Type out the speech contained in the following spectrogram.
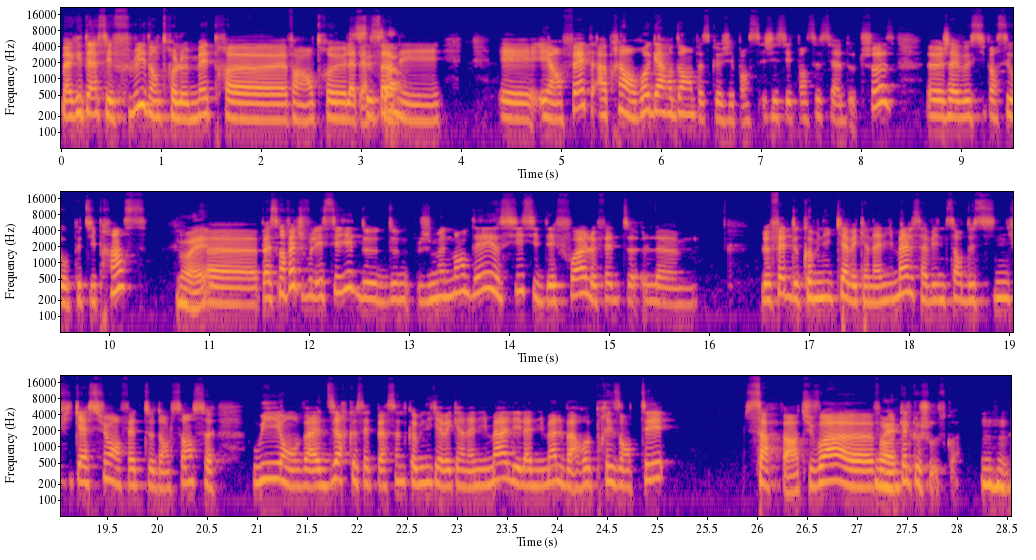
bah, qui était assez fluide entre le maître, euh, enfin, entre la personne et et, et en fait, après, en regardant, parce que j'ai pensé, j'ai essayé de penser aussi à d'autres choses, euh, j'avais aussi pensé au Petit Prince, Ouais. parce qu'en fait, je voulais essayer de, de- Je me demandais aussi si des fois le fait, de- le, le fait de communiquer avec un animal, ça avait une sorte de signification en fait, dans le sens, oui, on va dire que cette personne communique avec un animal et l'animal va représenter ça, enfin, tu vois, euh, Ouais. quelque chose, quoi. Mhm.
